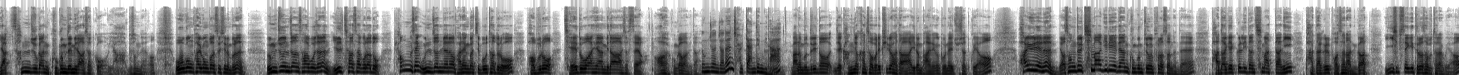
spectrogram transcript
약 3주간 구금됩니다 하셨고, 야 무섭네요. 5080번 쓰시는 분은 음주운전 사고자는 1차 사고라도 평생 운전면허 발행받지 못하도록 법으로 제도화해야 합니다 하셨어요. 아, 공감합니다. 음주운전은 절대 안 됩니다. 음, 많은 분들이 더 이제 강력한 처벌이 필요하다 이런 반응을 보내주셨고요. 화요일에는 여성들 치마 길이에 대한 궁금증을 풀었었는데 바닥에 끌리던 치맛단이 바닥을 벗어난 것 20세기 들어서부터라고요.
